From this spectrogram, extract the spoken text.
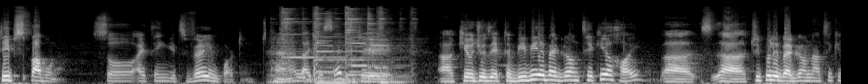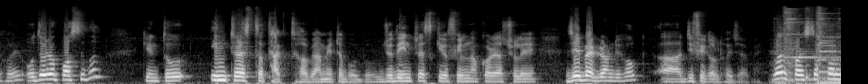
টিপস পাবো না। So I think it's very important হ্যাঁ লাইক যে কেউ যদি একটা বিবিএ ব্যাকগ্রাউন্ড থেকেও হয় ট্রিপল এ ব্যাকগ্রাউন্ড না থেকে হয়, ওদেরও পসিবল কিন্তু ইন্টারেস্টটা থাকতে হবে, আমি এটা বলব। যদি ইন্টারেস্ট কেউ ফিল না করে, আসলে যে ব্যাকগ্রাউন্ডই হোক ডিফিকাল্ট হয়ে যাবে। ওয়েল ফার্স্ট অফ অল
